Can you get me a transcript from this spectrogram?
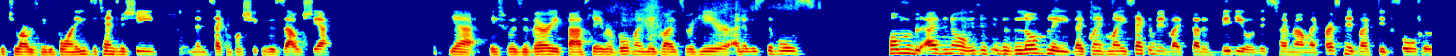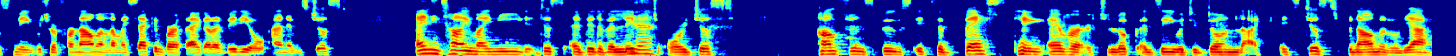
for two hours when he was born. He was a TENS machine, and then the second push he was out. Yeah, yeah. It was a very fast labour. Both my midwives were here, and it was the most humble. I don't know. It was just, it was lovely. Like my, my second midwife got a video this time around. My first midwife did photos for me, which were phenomenal. And my second birth, I got a video, and it was just anytime I need just a bit of a lift yeah. or just confidence boost, it's the best thing ever to look and see what you've done. Like it's just phenomenal. Yeah.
